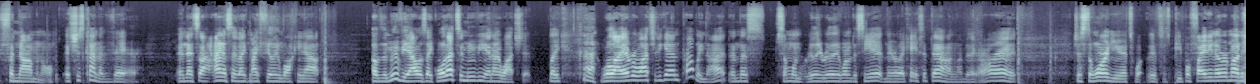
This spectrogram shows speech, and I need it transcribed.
phenomenal. It's just kind of there. And that's uh, honestly like my feeling walking out of the movie. I was like, well, that's a movie, and I watched it. Like, will I ever watch it again? Probably not, unless someone really, really wanted to see it and they were like, hey, sit down. And I'd be like, all right. Just to warn you, it's what it's just people fighting over money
